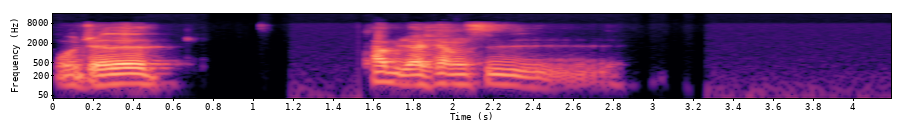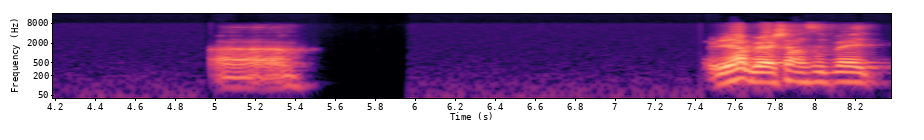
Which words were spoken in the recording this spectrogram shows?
我觉得他比较像是，呃，我觉得他比较像是被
